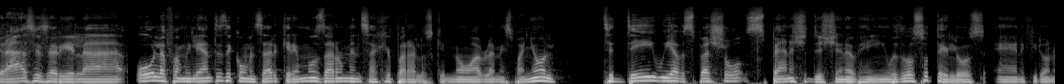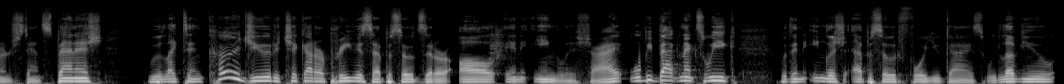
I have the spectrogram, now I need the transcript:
Gracias, Ariela. Hola, familia. Antes de comenzar, queremos dar un mensaje para los que no hablan español. Today, we have a special Spanish edition of Hanging with Los Sotelos. And if you don't understand Spanish, we would like to encourage you to check out our previous episodes that are all in English. All right. We'll be back next week with an English episode for you guys. We love you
